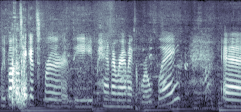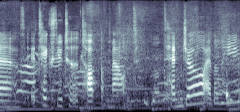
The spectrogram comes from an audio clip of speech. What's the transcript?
We bought tickets for the panoramic ropeway, and it takes you to the top of Mount Tenjo, I believe.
